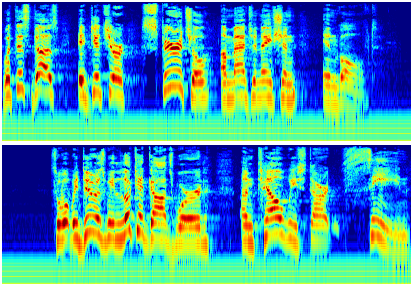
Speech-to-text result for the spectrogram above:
What this does, it gets your spiritual imagination involved. So what we do is we look at God's Word until we start seeing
